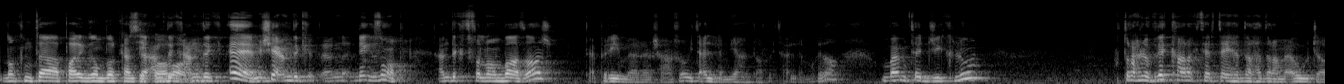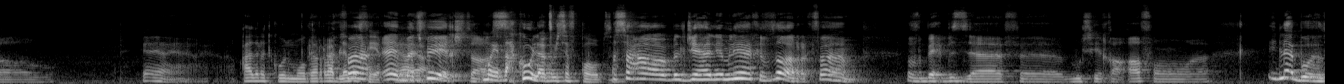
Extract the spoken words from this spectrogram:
donc انت par exemple درك انت عندك عندك آه ماشي عندك ليكزومبل عندك طفل لون بازاج تاع بريمير مش عارف شنو يتعلم يهدر ويتعلم وكذا. ومن بعد انت تجي كلون وتروح له في ذاك الكاركتر تاعي يهدر هضره معوجة و... يا يا يا قادرة تكون مدرب لا ما فا- تفيق إيه ما تفيقش. ما يضحكوا لك ويصفقوا. بصح بصح بالجهة اللي مليك الضار راك فاهم. ضبيح بزاف آه، موسيقى أفون آه، يلعبوا هاد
